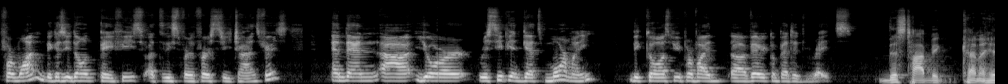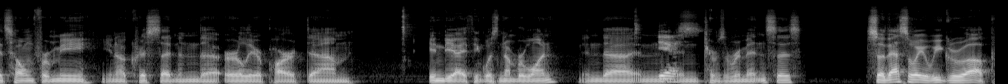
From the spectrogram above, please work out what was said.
for one, because you don't pay fees, at least for the first three transfers. And then uh, your recipient gets more money because we provide uh, very competitive rates. This topic kind of hits home for me. You know, Chris said in the earlier part, um, India, I think, was number one in the in, yes. in terms of remittances. So that's the way we grew up,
